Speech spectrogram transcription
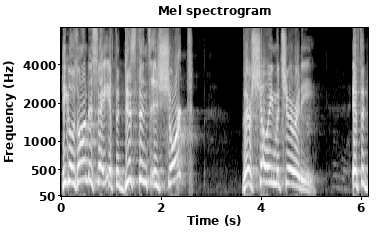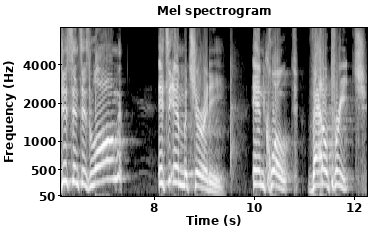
He goes on to say if the distance is short, they're showing maturity. If the distance is long, it's immaturity. End quote. That'll preach.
